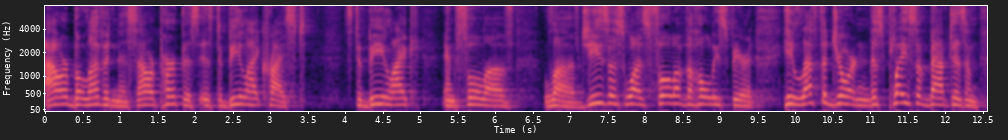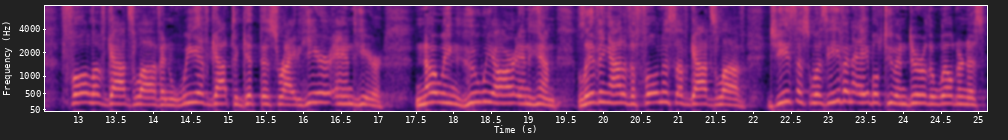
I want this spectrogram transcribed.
our belovedness, our purpose is to be like Christ. It's to be like and full of love. Jesus was full of the Holy Spirit. He left the Jordan, this place of baptism, full of God's love, and we have got to get this right here and here, knowing who we are in Him, living out of the fullness of God's love. Jesus was even able to endure the wilderness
